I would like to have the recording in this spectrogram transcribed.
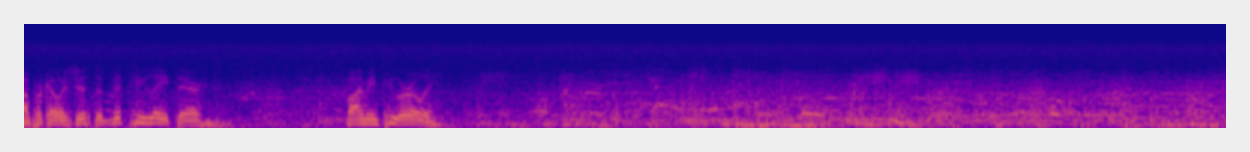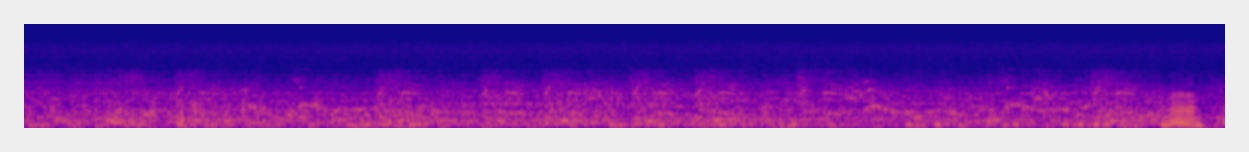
Uppercut was just a bit too late there. Well, I mean too early. Uh-uh.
